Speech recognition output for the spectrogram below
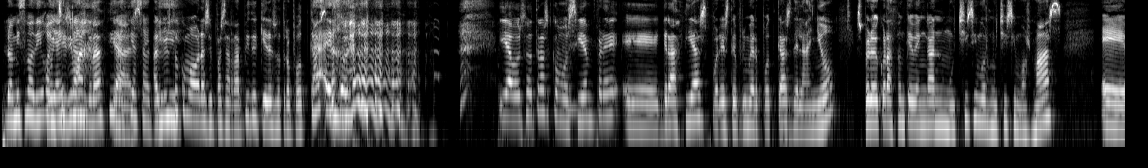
Lo mismo digo, Muchísimas gracias. Gracias a ¿Has ti. visto cómo ahora se pasa rápido y quieres otro podcast? Eso. Y a vosotras, como siempre, eh, gracias por este primer podcast del año. Espero de corazón que vengan muchísimos, muchísimos más. Eh,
